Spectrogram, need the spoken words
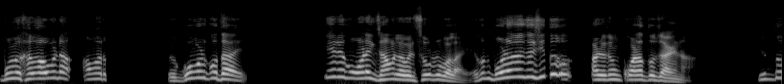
বলে খেলা হবে না, আমার গোবর কোথায়? এরকম অনেক ঝামেলা হয়েছে ছোটবেলায়। এখন বড় হয়ে গেছি তো, আর এরকম করা তো যায় না। কিন্তু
